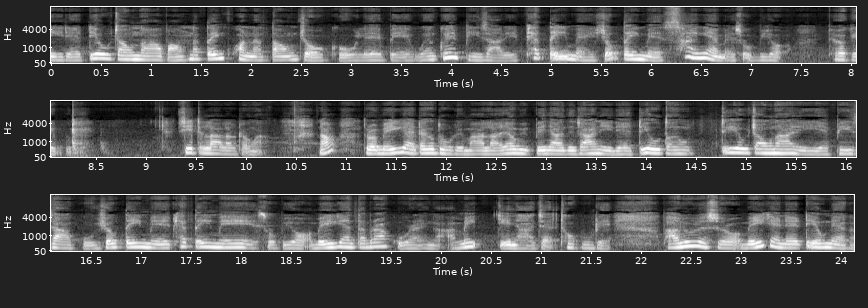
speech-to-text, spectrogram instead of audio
နေတဲ့တရုတ်ကျောင်းသားပေါင်း2,900ကျော်ကိုလည်းပဲဝင်ခွင့်ဗီဇာတွေဖျက်သိမ်းမယ်ရုပ်သိမ်းမယ်ဆိုင်းငံ့မယ်ဆိုပြီးတော့ပြောခဲ့ပူတယ်ရှေ့တလလောက်တော့ကနော်သူတို့အမေရိကန်တက္ကသိုလ်တွေမှာလာရောက်ပြီးပညာသင်ကြားနေတဲ့တရုတ် တောင်တရုတ်ကျောင်းသားတွေရဲ့ဗီဇာကိုရုပ်သိမ်းမယ်ဖျက်သိမ်းမယ်ဆိုပြီးတော့အမေရိကန်သမ္မတကိုယ်တိုင်ကအမိတ်ကြေညာချက်ထုတ်ဘူးတယ်။ဘာလို့လဲဆိုတော့အမေရိကန်နဲ့တရုတ်နဲ့က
